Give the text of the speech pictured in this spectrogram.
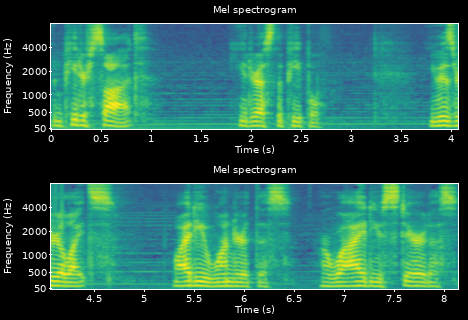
When Peter saw it, he addressed the people You Israelites, why do you wonder at this? Or why do you stare at us,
